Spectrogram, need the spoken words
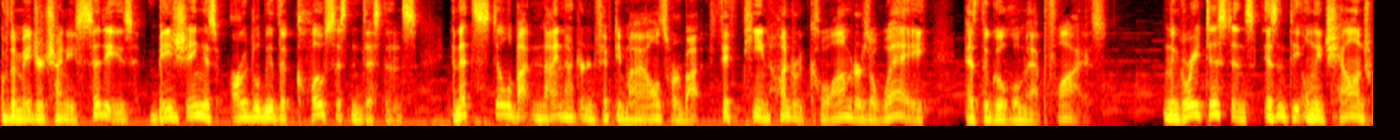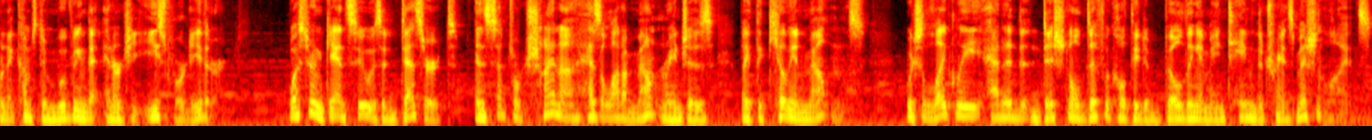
Of the major Chinese cities, Beijing is arguably the closest in distance, and that's still about 950 miles or about 1500 kilometers away as the Google map flies. And the great distance isn't the only challenge when it comes to moving that energy eastward either. Western Gansu is a desert, and central China has a lot of mountain ranges like the Qilian Mountains, which likely added additional difficulty to building and maintaining the transmission lines.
